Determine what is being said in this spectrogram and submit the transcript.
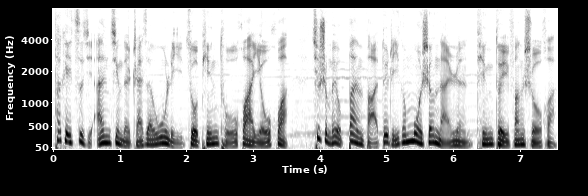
他可以自己安静地宅在屋里做拼图、画油画，就是没有办法对着一个陌生男人听对方说话。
